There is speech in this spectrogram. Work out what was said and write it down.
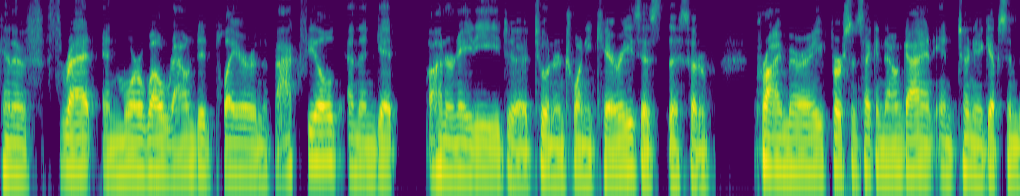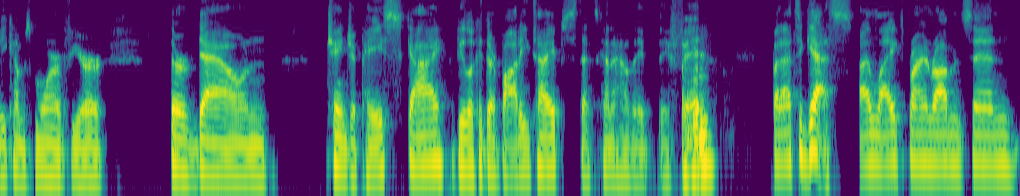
kind of threat and more well-rounded player in the backfield and then get 180 to 220 carries as the sort of primary first and second down guy and Antonio Gibson becomes more of your third down change of pace guy. If you look at their body types, that's kind of how they they fit Mhm. But that's a guess. I liked Brian Robinson.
